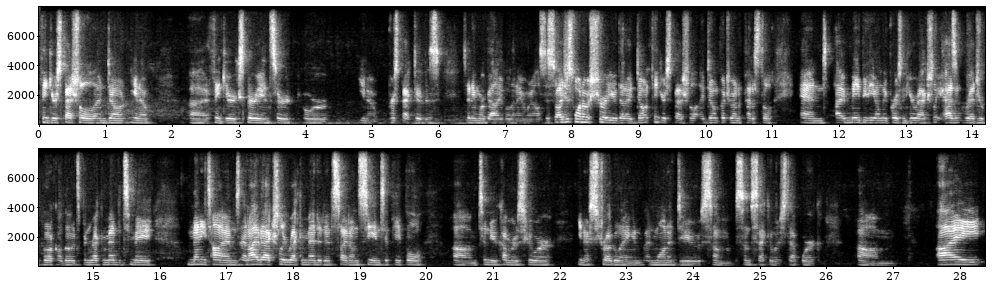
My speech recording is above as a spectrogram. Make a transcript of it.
think you're special and don't, you know, uh, think your experience or, or, you know, perspective is any more valuable than anyone else's. So I just want to assure you that I don't think you're special. I don't put you on a pedestal. And I may be the only person here who actually hasn't read your book, although it's been recommended to me many times. And I've actually recommended it sight unseen to people, um, to newcomers who are, you know, struggling and, and want to do some some secular step work. Um, I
